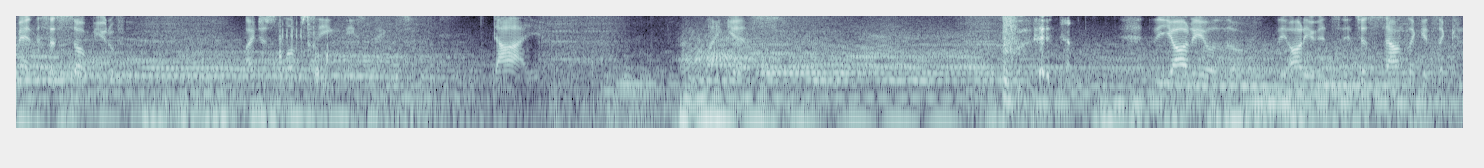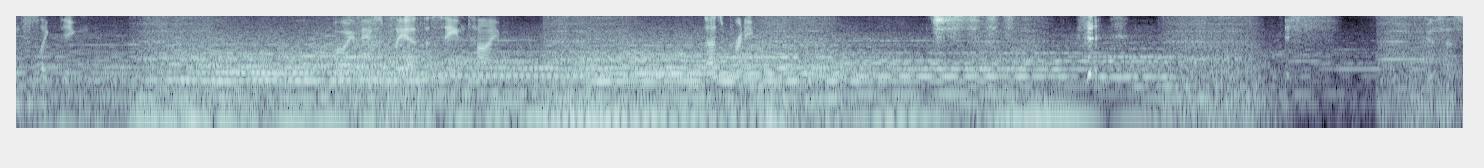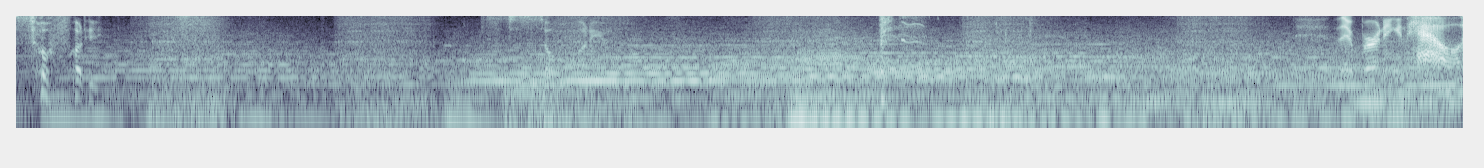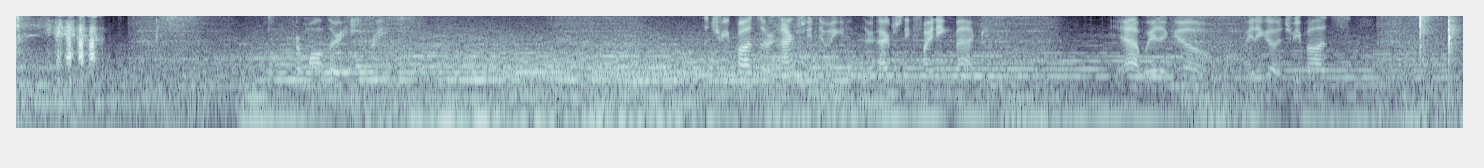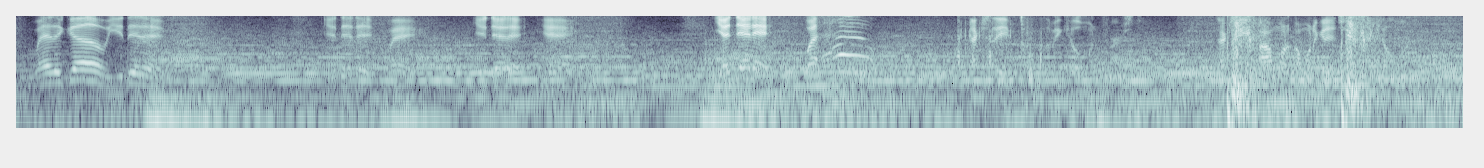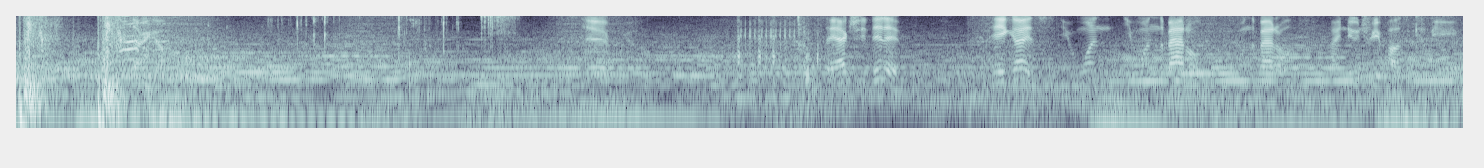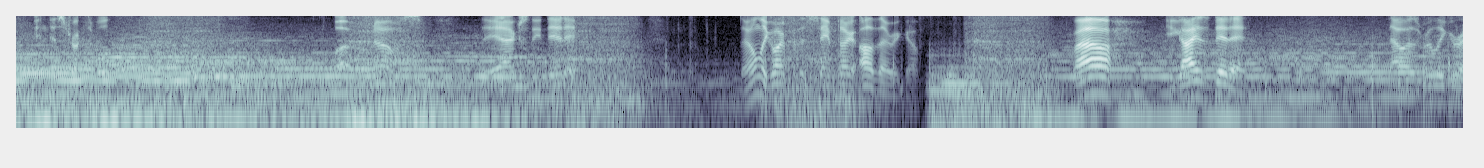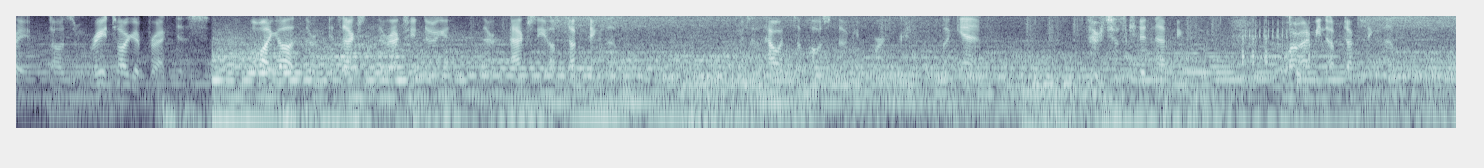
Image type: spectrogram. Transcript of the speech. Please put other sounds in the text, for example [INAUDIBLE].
Man, this is so beautiful. I just love seeing these things die. I guess. [LAUGHS] the audio though, the audio, it's it just sounds like it's a conflicting. Oh, they just play it at the same time. That's pretty cool. [LAUGHS] [LAUGHS] this is so funny. It's just so funny. [LAUGHS] They're burning in hell. [LAUGHS] From all their heat rays. The tripods are actually doing it. They're actually fighting back. Yeah, way to go. Way to go, tripods. Way to go, you did it. You did it, way. You did it, yay. You did it, wow. Actually, let me kill one first. Actually, I want, I want to get a chance to kill one. There we go. There we go. They actually did it. Hey guys, you won you won the battle. You won the battle. I knew tripods could be indestructible. Actually did it. They're only going for the same target. Oh, there we go. Well, you guys did it. That was really great. That was some great target practice. Oh my god, they're, it's actually they're actually doing it. They're actually abducting them, which is how it's supposed to work. Again, [LAUGHS] they're just kidnapping them. Or I mean, abducting them,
